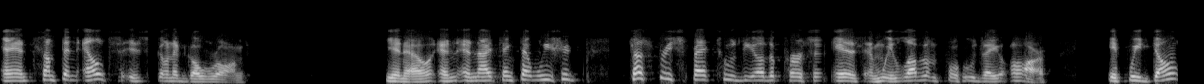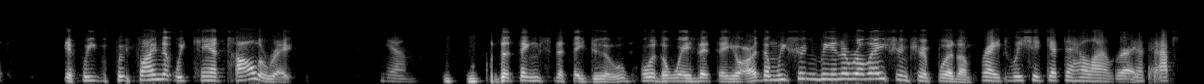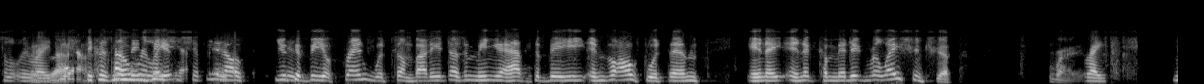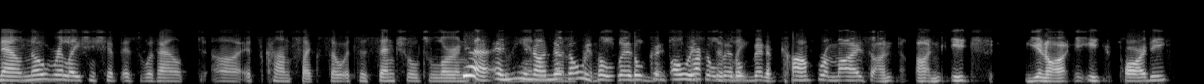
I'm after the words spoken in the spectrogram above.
and something else is going to go wrong. You know, and and I think that we should just respect who the other person is, and we love them for who they are. If we don't, if we if we find that we can't tolerate, yeah, the things that they do or the way that they are, then we shouldn't be in a relationship with them. Right. We should get the hell out. Right. That's absolutely right. Exactly. Because no I mean, relationship you is, know, you is, could be a friend with somebody. It doesn't mean you have to be involved with them in a in a committed relationship. Right. Right. Now, no relationship is without uh, its conflicts, so it's essential to learn. Yeah, and you know, handle there's always a little bit, always a little bit of compromise on on each, you know, each party,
